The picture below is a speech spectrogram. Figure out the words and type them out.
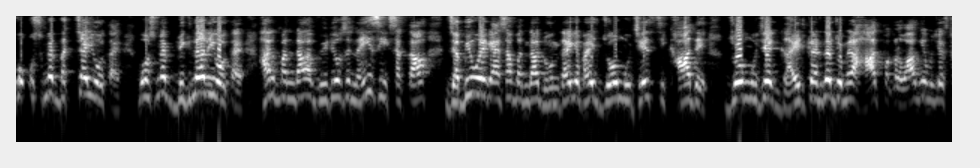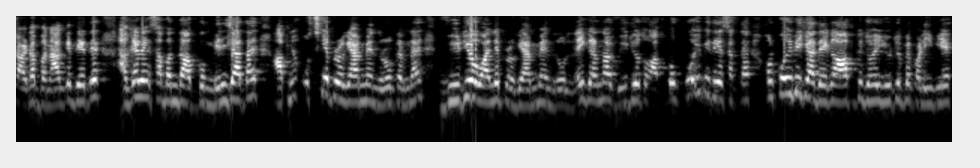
वो उसमें बच्चा ही होता है, वो उसमें बिगनर ही होता है। हर बंदा वीडियो से नहीं सीख सकता, जब भी वो एक ऐसा बंदा ढूंढता है कि भाई, जो मुझे सिखा दे, जो मुझे गाइड कर दे, जो मेरा हाथ पकड़वा के मुझे स्टार्टअप बना के दे दे, अगर ऐसा बंदा आपको मिल जाता है, आपने उसके प्रोग्राम में एनरोल करना है वीडियो वाले प्रोग्राम में एनरोल नहीं करना वीडियो तो आपको कोई भी दे सकता है, और कोई भी क्या देगा आपके जो है यूट्यूब पे पड़ी हुई है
